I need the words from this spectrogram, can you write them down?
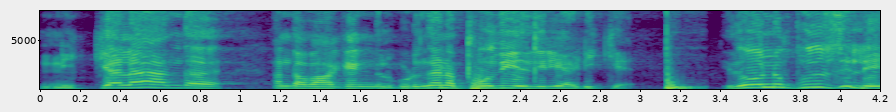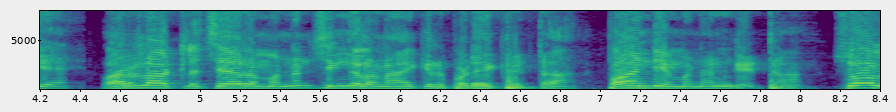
நிக்கல அந்த அந்த வாக்கு எங்களுக்கு கொடுங்க. நான் பொது எதிரி அடிக்க. இது ஒன்றும் புதுசு இல்லையே. வரலாற்றில் சேர மன்னன் சிங்கள நாயக்கர் படையை கேட்டான் பாண்டிய மன்னன் கேட்டான் சோழ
